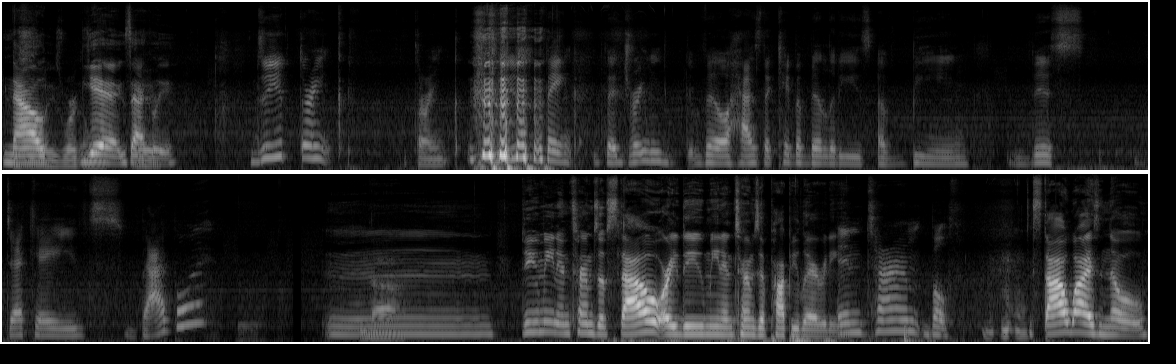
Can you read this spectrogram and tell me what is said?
now what he's working yeah, with. exactly." Do you think? Think? Do you think that Dreamville has the capabilities of being this decade's bad boy? Nah. Mm, do you mean in terms of style or do you mean in terms of popularity? In term, both. style wise no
